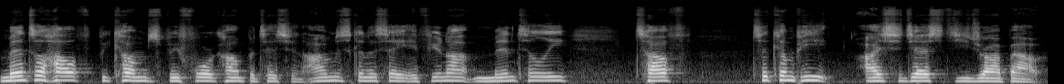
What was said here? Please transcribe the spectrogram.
mental health becomes before competition. I'm just going to say if you're not mentally tough to compete, I suggest you drop out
